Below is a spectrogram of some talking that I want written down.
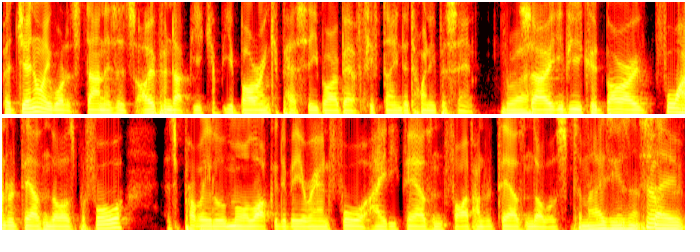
But generally, what it's done is it's opened up your, your borrowing capacity by about 15 to 20%. Right. So if you could borrow $400,000 before, it's probably a little more likely to be around four eighty thousand, five hundred thousand dollars. It's amazing, isn't it? So, so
